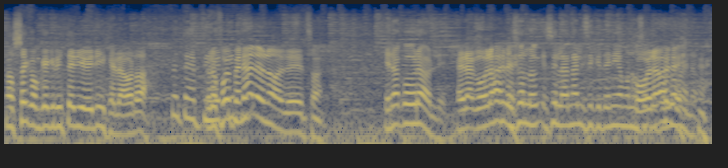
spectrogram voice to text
no sé con qué criterio dirige, la verdad. ¿Pero fue penal o no el de Edson? Era cobrable. ¿Era cobrable? Eso es, lo, es el análisis que teníamos nosotros. ¿Cobrable? por lo menos.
